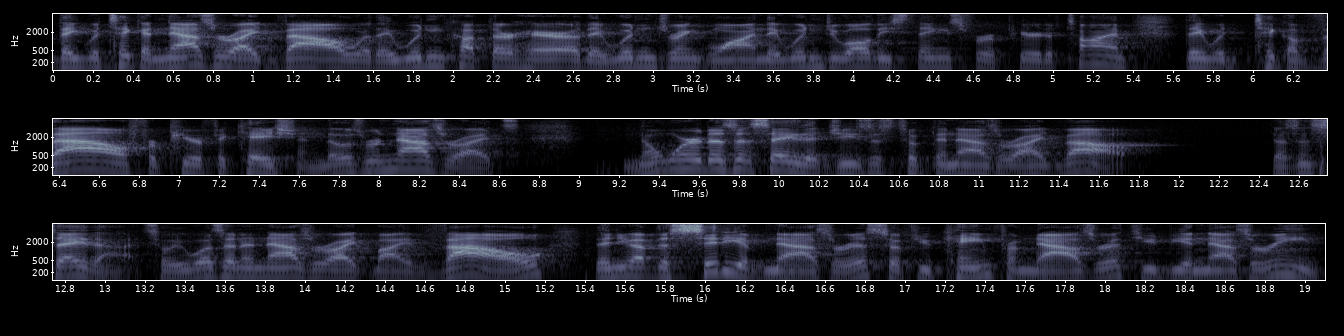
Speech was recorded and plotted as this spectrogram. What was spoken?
they would take a Nazarite vow where they wouldn't cut their hair, they wouldn't drink wine, they wouldn't do all these things for a period of time. They would take a vow for purification. Those were Nazarites. Nowhere does it say that Jesus took the Nazarite vow. Doesn't say that. So he wasn't a Nazarite by vow. Then you have the city of Nazareth. So if you came from Nazareth, you'd be a Nazarene.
